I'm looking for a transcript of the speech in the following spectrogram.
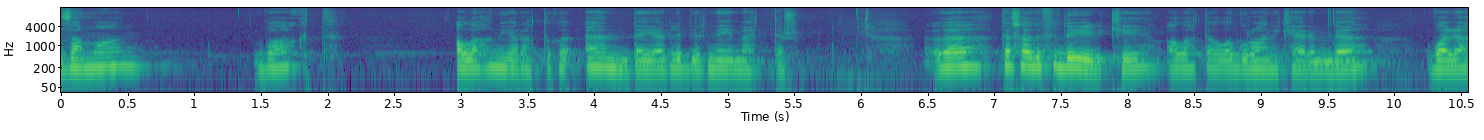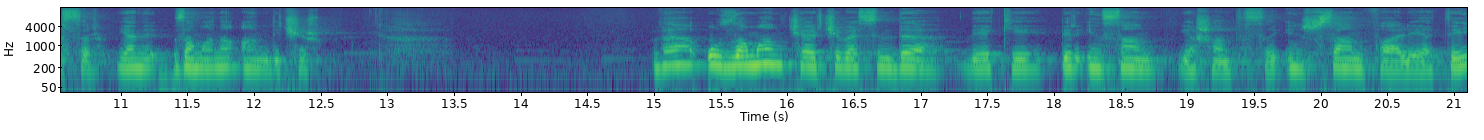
zaman, vaxt Allahın yaratdığı ən dəyərli bir nemətdir. Və təsadüfi deyil ki, Allah Taala Qurani-Kərimdə valasır, yəni zamana and içir. Və o zaman çərçivəsində deyək ki, bir insan yaşantısı, insan fəaliyyəti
